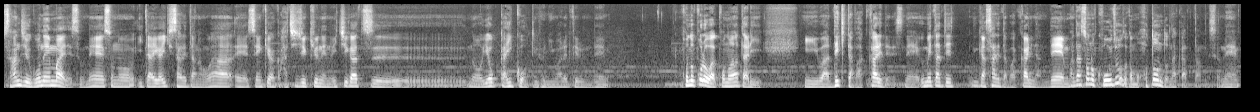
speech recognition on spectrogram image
35年前ですよね。その遺体が遺棄されたのは、えー、1989年の1月の4日以降というふうに言われてるんでこの頃はこの辺りはできたばっかりでですね埋め立てがされたばっかりなんでまだその工場とかもほとんどなかったんですよね。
